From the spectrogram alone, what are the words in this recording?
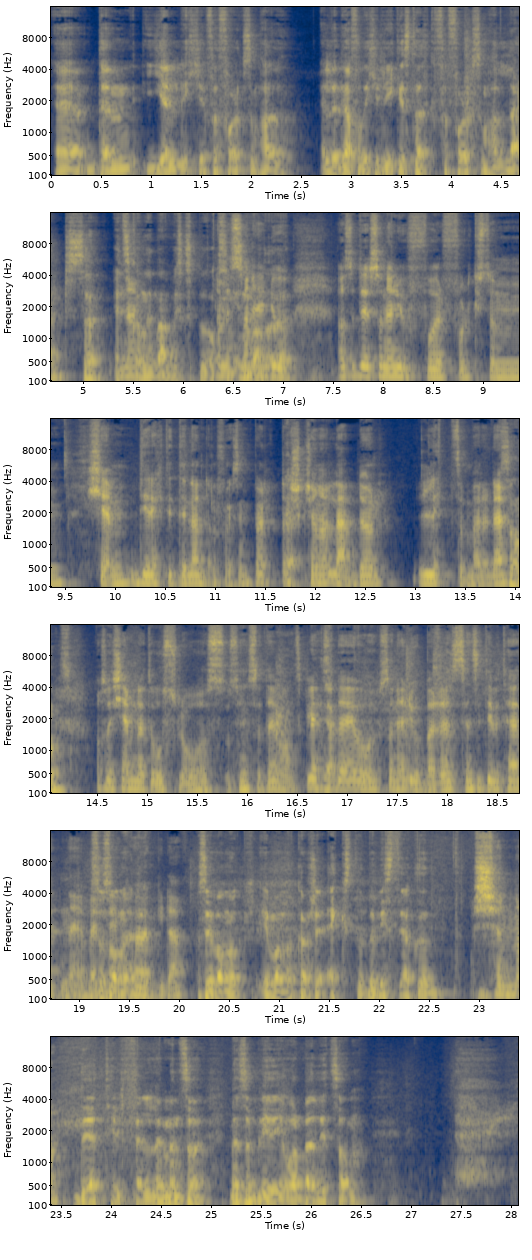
eh, den gjelder ikke for folk som har Eller det er iallfall ikke like sterk for folk som har lært seg et skandinavisk språk ja, som sånn er, jo, altså det, sånn er det jo for folk som kommer direkte til Lærdal, f.eks. der skjønner Lærdal lett som bare det. Sant? Og så kommer de til Oslo og, og syns at det er vanskelig. Ja. Så det er jo, sånn er det jo bare. Sensitiviteten er jo Så veldig sånn er høy da. Så jeg var, nok, jeg var nok kanskje ekstra bevisst i akkurat Skjønner. det tilfellet, men så, men så blir det i år bare litt sånn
